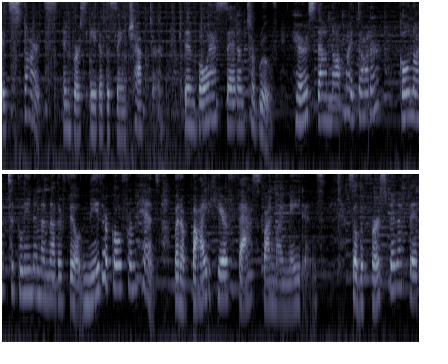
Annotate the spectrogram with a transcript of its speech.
it starts in verse 8 of the same chapter. Then Boaz said unto Ruth, Hearest thou not, my daughter? Go not to glean in another field, neither go from hence, but abide here fast by my maidens. So the first benefit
